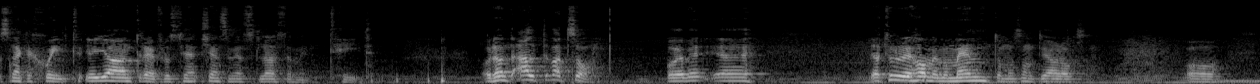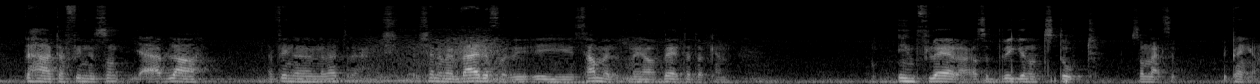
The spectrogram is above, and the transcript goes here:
snacka skit. Jag gör inte det för det känns som jag slösar min tid. Och det har inte alltid varit så. Och jag vet, eh, jag tror det har med momentum och sånt att göra också. Och det här att jag finner sånt jävla, jag finner en, vet det, jag känner mig värdefull i, i samhället men jag vet att jag kan influera, alltså bygga något stort som mäts i pengar.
